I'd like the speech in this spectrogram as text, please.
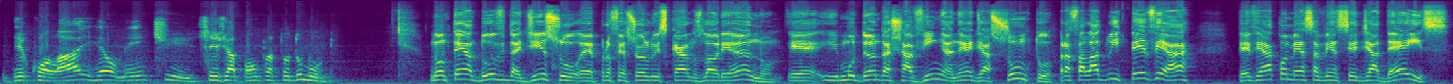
decolar e realmente seja bom para todo mundo. Não tenha dúvida disso, é, professor Luiz Carlos Laureano, é, e mudando a chavinha né, de assunto, para falar do IPVA. IPVA começa a vencer dia 10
